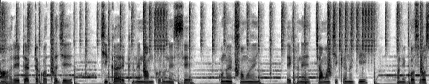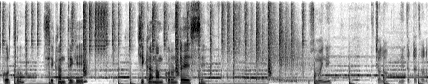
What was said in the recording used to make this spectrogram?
আর এটা একটা কথা যে, চিকা এখানে নামকরণ এসছে। কোনো এক সময় এখানে চামা চিকা নাকি অনেক বসবাস করত। সেখান থেকে চিকা নামকরণটা এসছে। চলো ভিতরটা চলো।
